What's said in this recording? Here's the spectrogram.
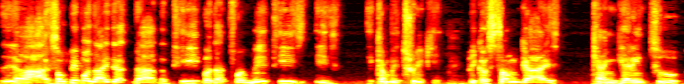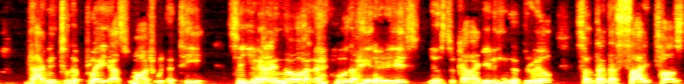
yeah, some people like the, the, the tee, but that for me, tee is, is it can be tricky because some guys can get into dive into the plate as much with the tee. So you Okay. gotta know who the hitter is just to kind of give him the drill. Sometimes the side toss,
